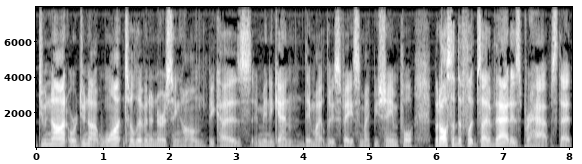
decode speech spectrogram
do not or do not want to live in a nursing home because I mean again they might lose face and might be shameful but also the flip side of that is perhaps that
